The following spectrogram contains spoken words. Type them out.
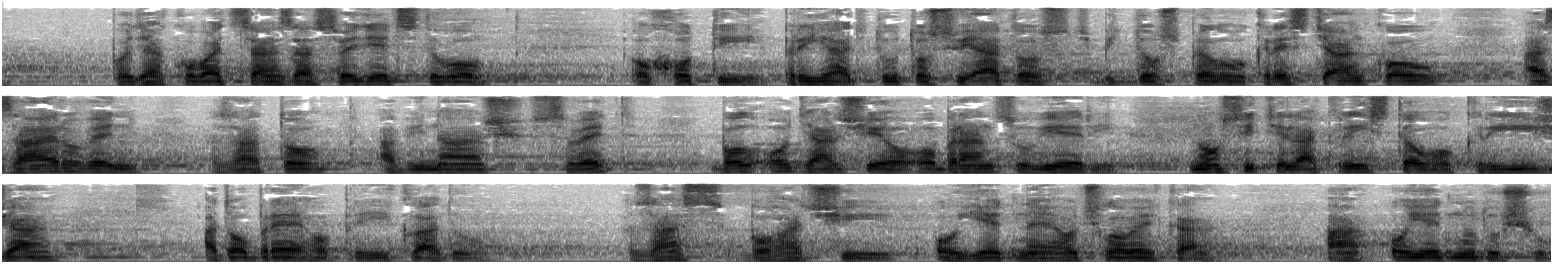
poďakovať sa za svedectvo ochoty prijať túto sviatosť, byť dospelou kresťankou a zároveň za to, aby náš svet bol o ďalšieho obrancu viery, nositeľa Kristovho kríža a dobrého príkladu. Zas bohačí o jedného človeka a o jednu dušu.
